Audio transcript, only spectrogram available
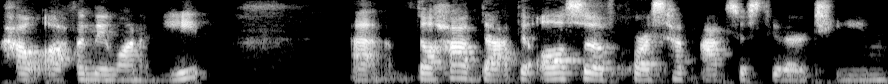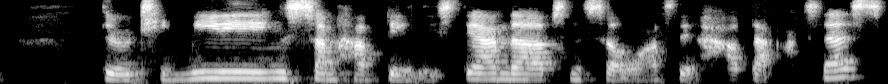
how often they want to meet. Um, they'll have that. They also, of course, have access to their team through team meetings. Some have daily stand-ups and so on. So they have that access.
